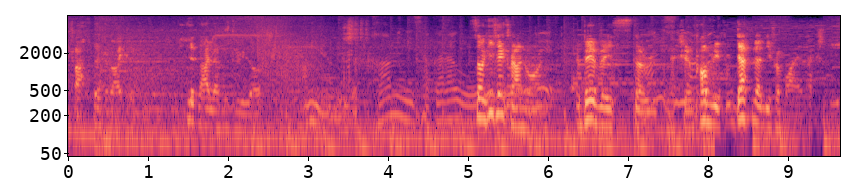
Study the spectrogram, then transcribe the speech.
faster than I could. Hit 9 level 3 though. So he takes round 1. A bit of a story connection, probably, definitely from mine actually.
